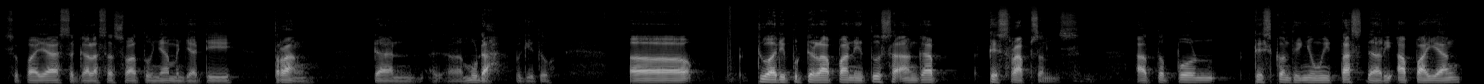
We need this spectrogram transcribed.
supaya segala sesuatunya menjadi terang dan uh, mudah begitu. Uh, 2008 itu saya anggap disruptions ataupun diskontinuitas dari apa yang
